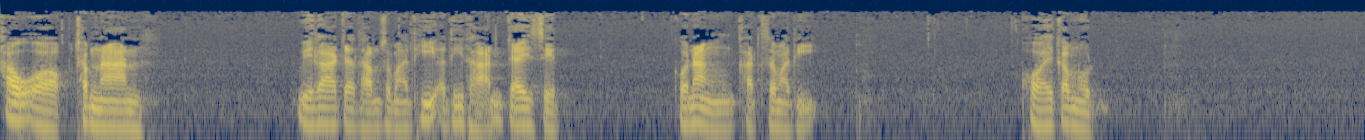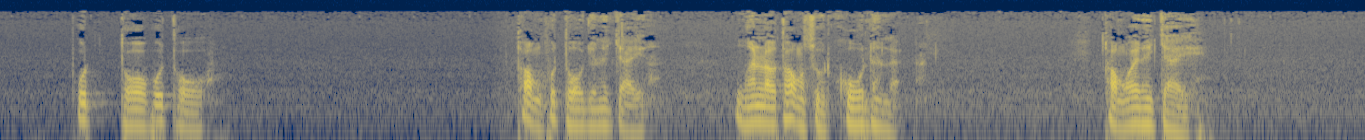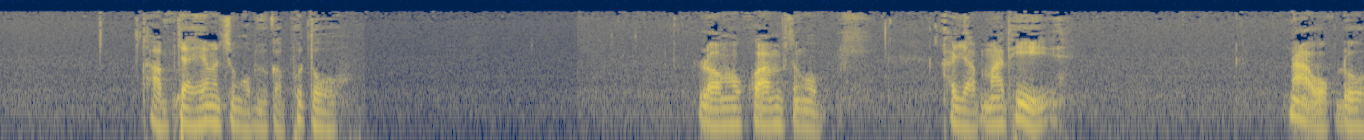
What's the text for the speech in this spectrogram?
เข้าออกชำนาญ เวลาจะทำสมาธิอธิษฐานใจเสร็จ ก็นั่งขัดสมาธิ คอยกำหนด พุทโธพุทโธ ท่องพุทโธอยู่ในใจ เหมือนเราท่องสูตรคูณนั่นแหละ ท่องไว้ในใจทำใจให้มันสงบอยู่กับพุทโธลองเอาความสงบ ขยับมาที่ หน้าอกดู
